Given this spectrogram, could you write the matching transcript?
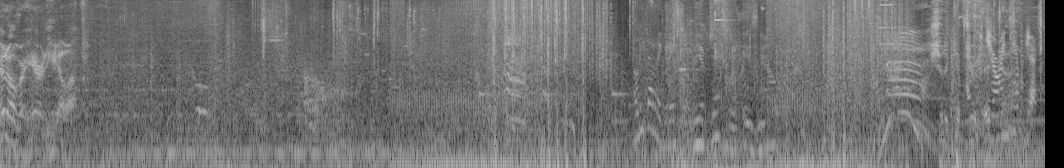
Get over here and heal up. Ahorita regreso. The objective is now. Should have kept your head Securing the down. objective.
